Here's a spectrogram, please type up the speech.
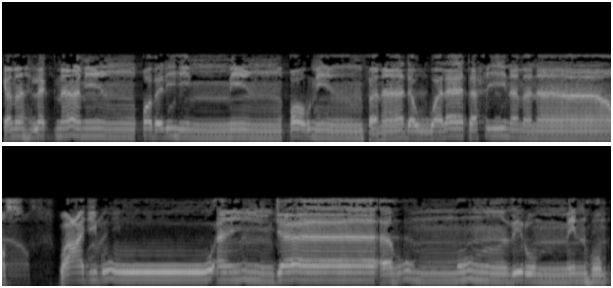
كما اهلكنا من قبلهم من قرن فنادوا ولا تحين مناص وعجبوا أن جاءهم منذر منهم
